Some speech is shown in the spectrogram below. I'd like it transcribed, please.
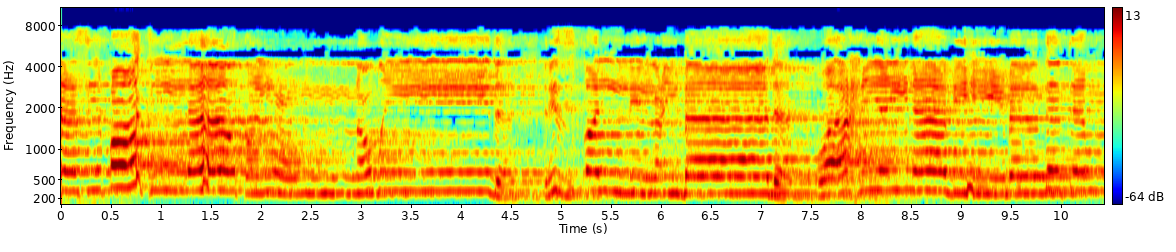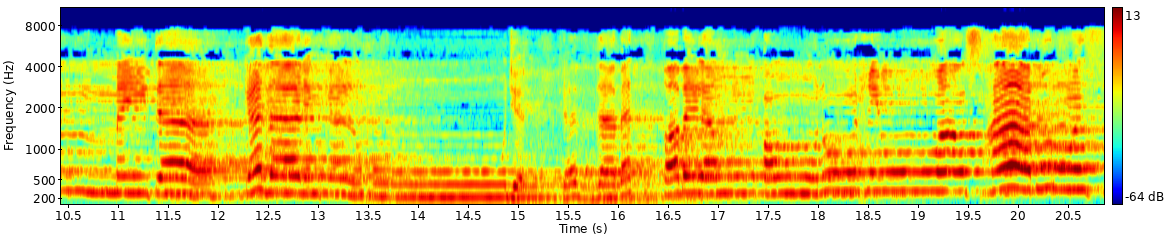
باسقات لها طلع نضيد رزقا للعباد. وأحيينا به بلدة ميتا كذلك الخروج. كذبت قبلهم قوم نوح وأصحاب الرس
